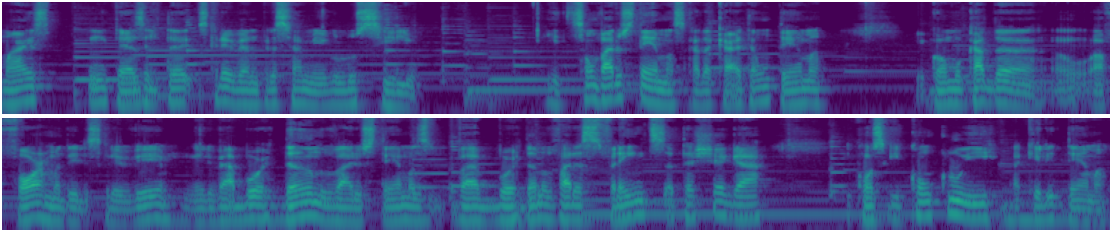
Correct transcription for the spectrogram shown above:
Mas, em tese, ele está escrevendo para esse amigo Lucílio. E são vários temas, cada carta é um tema. E como cada a forma dele escrever, ele vai abordando vários temas, vai abordando várias frentes até chegar e conseguir concluir aquele tema.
